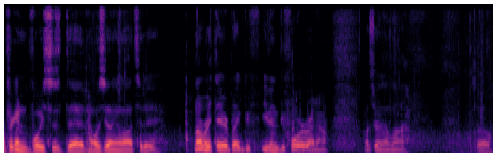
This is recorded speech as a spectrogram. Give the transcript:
My freaking voice is dead. I was yelling a lot today. Not right there, but like bef- even before right now. I was yelling a lot. So,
